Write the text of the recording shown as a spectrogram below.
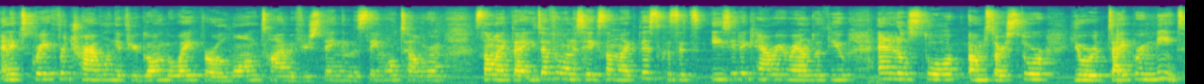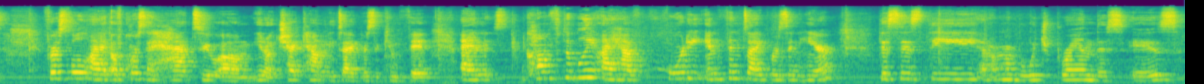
and it's great for traveling if you're going away for a long time, if you're staying in the same hotel room, something like that. You definitely want to take something like this because it's easy to carry around with you, and it'll store, I'm sorry, store your diapering needs. First of all, I, of course, I had to, um, you know, check how many diapers it can fit, and comfortably, I have 40 infant diapers in here. This is the, I don't remember which brand this is.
